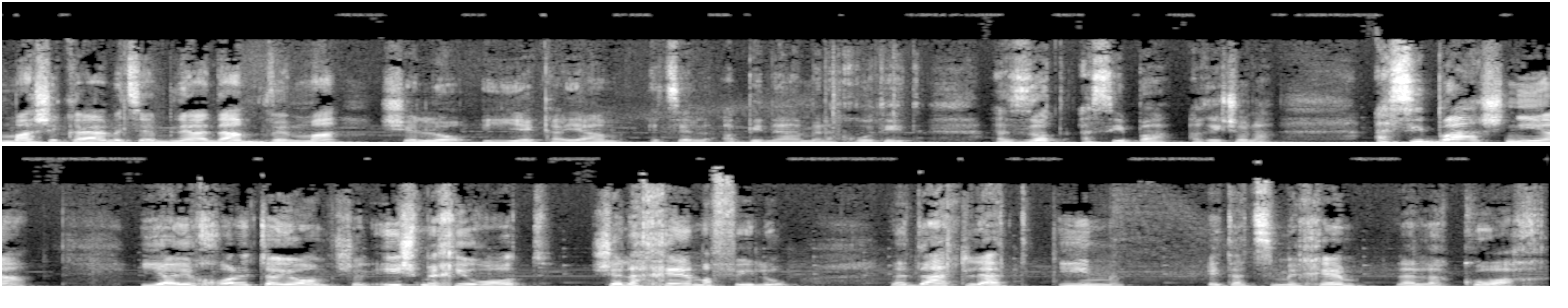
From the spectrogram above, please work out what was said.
מה שקיים אצל בני אדם ומה שלא יהיה קיים אצל הבינה המלאכותית. אז זאת הסיבה הראשונה. הסיבה השנייה היא היכולת היום של איש מכירות, שלכם אפילו, לדעת להתאים את עצמכם ללקוח.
